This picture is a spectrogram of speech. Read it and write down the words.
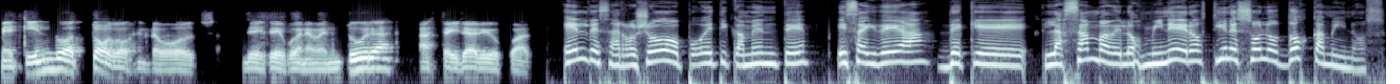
metiendo a todos en la bolsa, desde Buenaventura hasta Hilario Cuadro. Él desarrolló poéticamente esa idea de que la samba de los mineros tiene solo dos caminos,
